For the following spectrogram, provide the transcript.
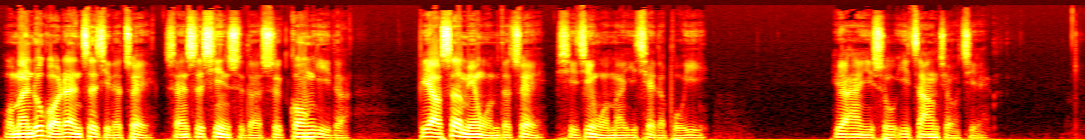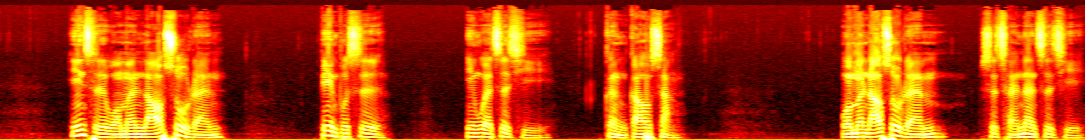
我们如果认自己的罪，神是信实的，是公义的，必要赦免我们的罪，洗净我们一切的不义。约翰一书一章九节。因此，我们饶恕人，并不是因为自己更高尚，我们饶恕人。是承认自己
